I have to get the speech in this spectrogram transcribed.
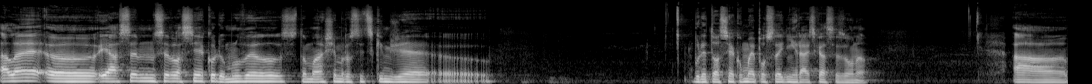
Ale uh, já jsem se vlastně jako domluvil s Tomášem Rosickým, že uh, bude to asi jako moje poslední hráčská sezóna. A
